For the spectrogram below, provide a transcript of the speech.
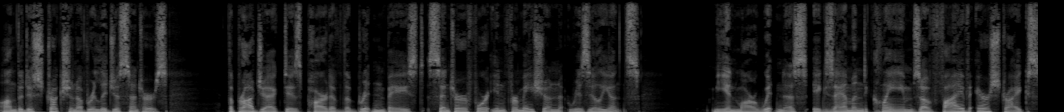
on the destruction of religious centers. The project is part of the Britain based Center for Information Resilience. Myanmar Witness examined claims of five airstrikes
